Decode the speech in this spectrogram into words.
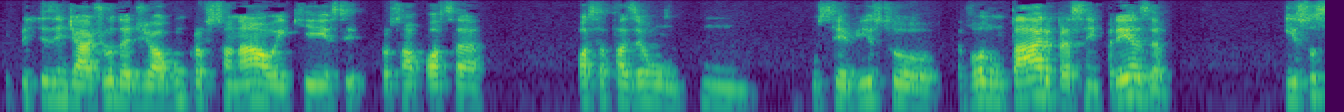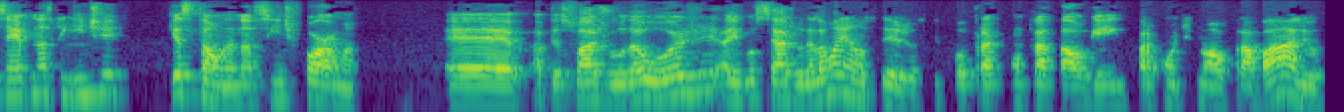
que, precisem de ajuda de algum profissional e que esse profissional possa, possa fazer um, um, um serviço voluntário para essa empresa, isso sempre na seguinte questão, né, na seguinte forma, é, a pessoa ajuda hoje, aí você ajuda ela amanhã. Ou seja, se for para contratar alguém para continuar o trabalho,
